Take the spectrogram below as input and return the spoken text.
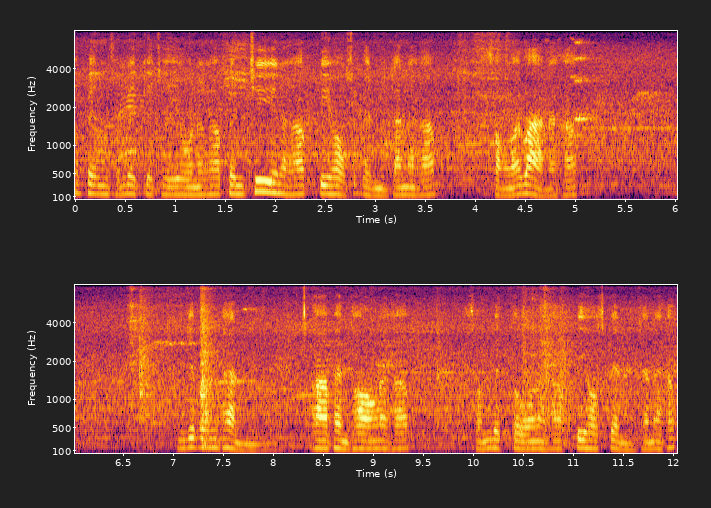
ก็เป็นสมเด็จเกศชยโยนะครับ เป็นจี้นะครับ ปี 61 เหมือนกันนะครับ 200 บาทนะครับนี่จะเป็นแผ่นอ่าแผ่นทองนะครับ สมเด็จโตนะครับ ปี 61 เหมือนกันนะครับ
